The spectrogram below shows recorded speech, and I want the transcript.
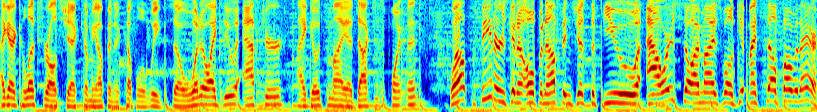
I got a cholesterol check coming up in a couple of weeks. So, what do I do after I go to my uh, doctor's appointment? Well, the theater is going to open up in just a few hours, so I might as well get myself over there.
